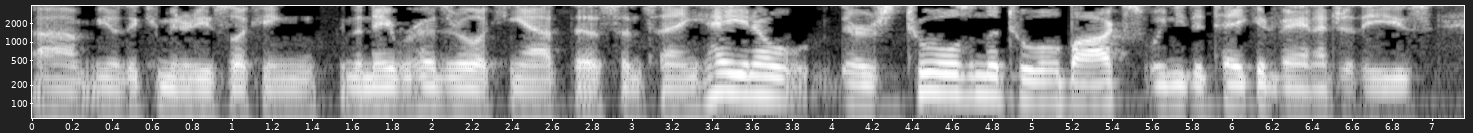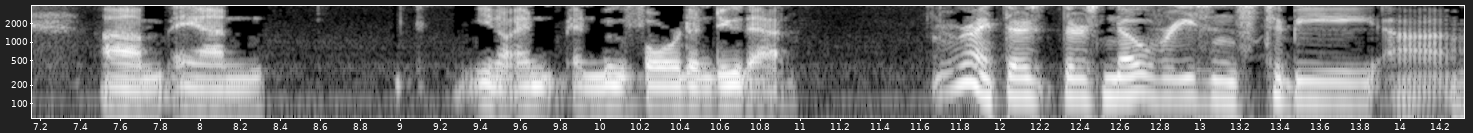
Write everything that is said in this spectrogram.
um, you know the community is looking, the neighborhoods are looking at this and saying, hey, you know, there's tools in the toolbox. We need to take advantage of these, um, and you know, and and move forward and do that. Right. There's there's no reasons to be. Uh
